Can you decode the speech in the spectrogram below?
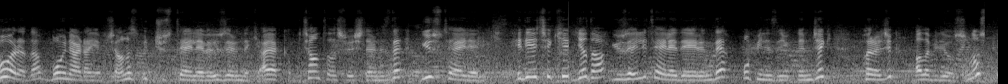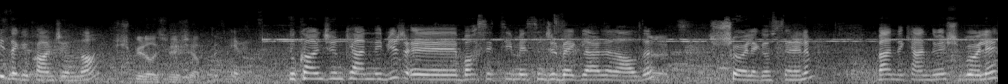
Bu arada Boyner'den yapacağınız 300 TL ve üzerindeki ayakkabı çanta alışverişlerinizde 100 TL'lik hediye çeki ya da 150 TL değerinde hopinize yüklenecek paracık alabiliyorsunuz. Biz de Gökhan'cığımla Küçük bir alışveriş yaptık. Evet. Gökhan'cığım kendine bir e, bahsettiği messenger baglerden aldı. Evet. Şöyle gösterelim. Ben de kendime şu böyle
